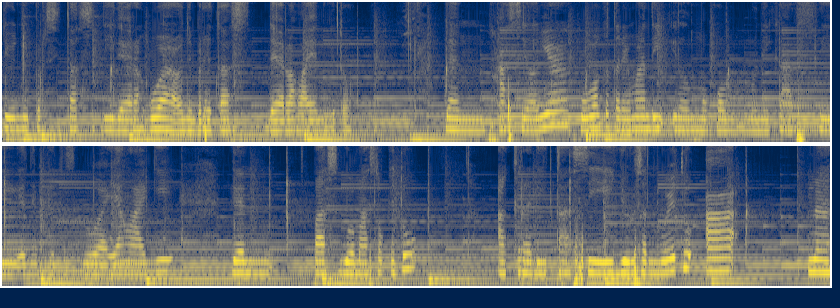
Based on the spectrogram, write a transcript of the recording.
di universitas di daerah gue universitas daerah lain gitu. Dan hasilnya gue keterima di ilmu komunikasi universitas gue yang lagi dan pas gue masuk itu akreditasi jurusan gue itu A. Nah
